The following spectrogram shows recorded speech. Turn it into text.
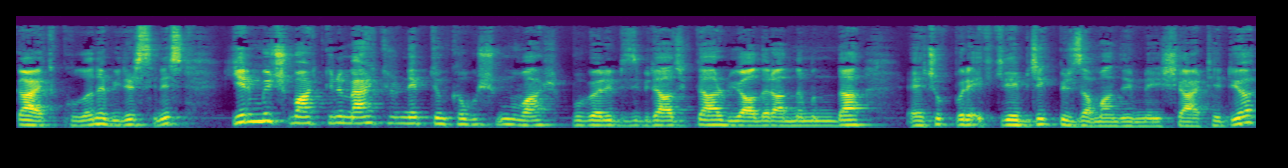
gayet kullanabilirsiniz. 23 Mart günü Merkür Neptün kavuşumu var. Bu böyle bizi birazcık daha rüyalar anlamında e, çok böyle etkileyebilecek bir zaman dilimine işaret ediyor.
